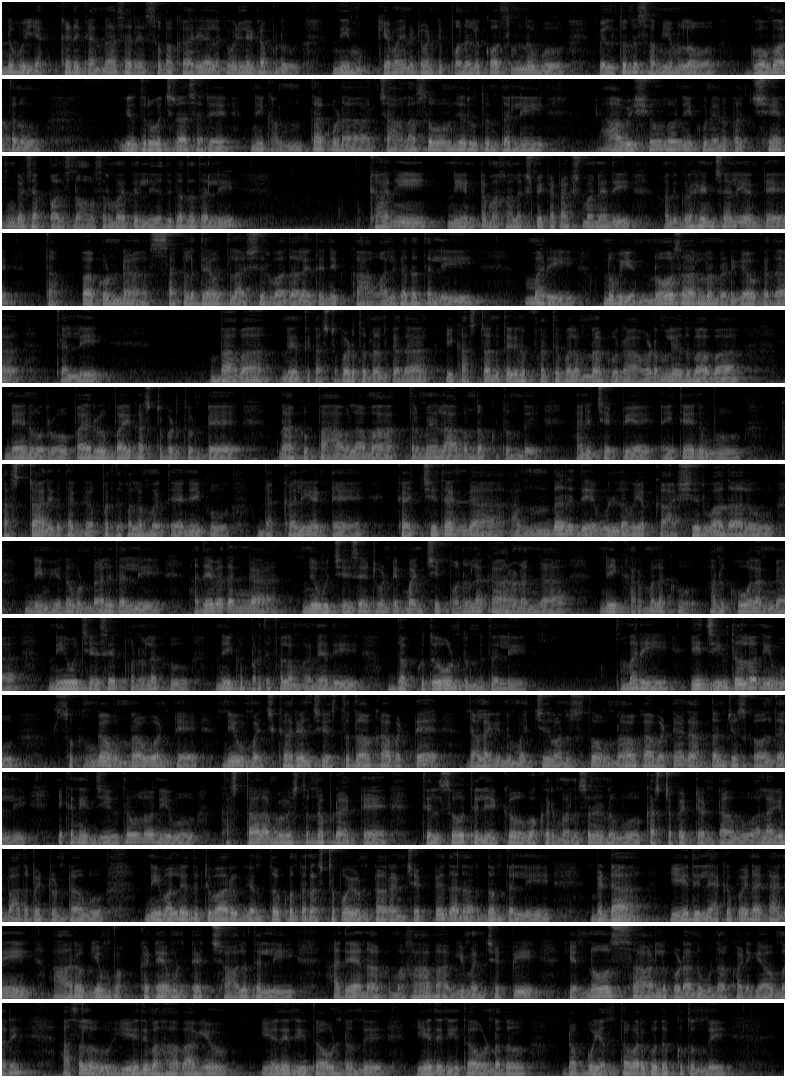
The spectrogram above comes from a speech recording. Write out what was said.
నువ్వు ఎక్కడికన్నా సరే శుభకార్యాలకు వెళ్ళేటప్పుడు నీ ముఖ్యమైనటువంటి పనుల కోసం నువ్వు వెళ్తున్న సమయంలో గోమాతను ఎదురు వచ్చినా సరే నీకు అంతా కూడా చాలా శుభం జరుగుతుంది తల్లి. ఆ విషయంలో నీకు నేను ప్రత్యేకంగా చెప్పాల్సిన అవసరం అయితే లేదు కదా తల్లి. కానీ నీ ఇంట మహాలక్ష్మి కటాక్షం అనేది అనుగ్రహించాలి అంటే తప్పకుండా సకల దేవతల ఆశీర్వాదాలు అయితే నీకు కావాలి కదా తల్లి. మరి నువ్వు ఎన్నోసార్లు నన్ను అడిగావు కదా తల్లి బాబా నేను ఇంత కష్టపడుతున్నాను కదా ఈ కష్టాన్ని తగిన ప్రతిఫలం నాకు రావడం లేదు బాబా. నేను రూపాయి రూపాయి కష్టపడుతుంటే నాకు పావలా మాత్రమే లాభం దక్కుతుంది అని చెప్పి అయితే నువ్వు కష్టానికి తగ్గ ప్రతిఫలం అయితే నీకు దక్కాలి అంటే ఖచ్చితంగా అందరి దేవుళ్ళ యొక్క ఆశీర్వాదాలు నీ మీద ఉండాలి తల్లి. అదేవిధంగా నువ్వు చేసేటువంటి మంచి పనుల కారణంగా నీ కర్మలకు అనుకూలంగా నీవు చేసే పనులకు నీకు ప్రతిఫలం అనేది దక్కుతూ ఉంటుంది తల్లి. మరి ఈ జీవితంలో నీవు సుఖంగా ఉన్నావు అంటే నీవు మంచి కార్యాలు చేస్తున్నావు కాబట్టే అలాగే నువ్వు మంచి మనసుతో ఉన్నావు కాబట్టే అని అర్థం చేసుకోవాలి తల్లి. ఇక నీ జీవితంలో నీవు కష్టాలు అనుభవిస్తున్నప్పుడు అంటే తెలుసో తెలియకో ఒకరి మనసును నువ్వు కష్టపెట్టి ఉంటావు అలాగే బాధ పెట్టి ఉంటావు. నీ వల్ల ఎదుటివారు ఎంతో కొంత నష్టపోయి ఉంటారని చెప్పే దాని అర్థం తల్లి. బిడ్డ ఏది లేకపోయినా కానీ ఆరోగ్యం ఒక్కటే ఉంటే చాలు తల్లి. అదే నాకు మహాభాగ్యం అని చెప్పి ఎన్నోసార్లు కూడా నువ్వు నాకు అడిగావు మరి. అసలు ఏది మహాభాగ్యం? ఏది నీతో ఉంటుంది? ఏది నీతో ఉండదు? డబ్బు ఎంతవరకు దక్కుతుంది?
